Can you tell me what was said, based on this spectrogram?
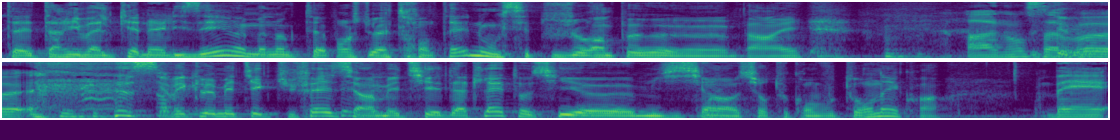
T'arrives à le canaliser euh, maintenant que t'approches de la trentaine ou c'est toujours un peu euh, pareil? Ah non, ça va. Avec le métier que tu fais, c'est un métier d'athlète aussi, musicien, surtout quand vous tournez, quoi. Ben,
